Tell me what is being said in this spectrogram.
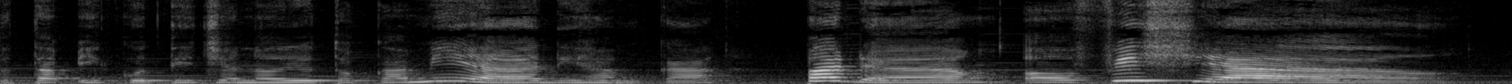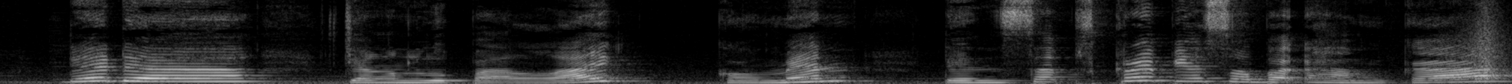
Tetap ikuti channel YouTube kami ya di Hamka Padang Official. Dadah. Jangan lupa like, komen, dan subscribe ya Sobat Hamka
